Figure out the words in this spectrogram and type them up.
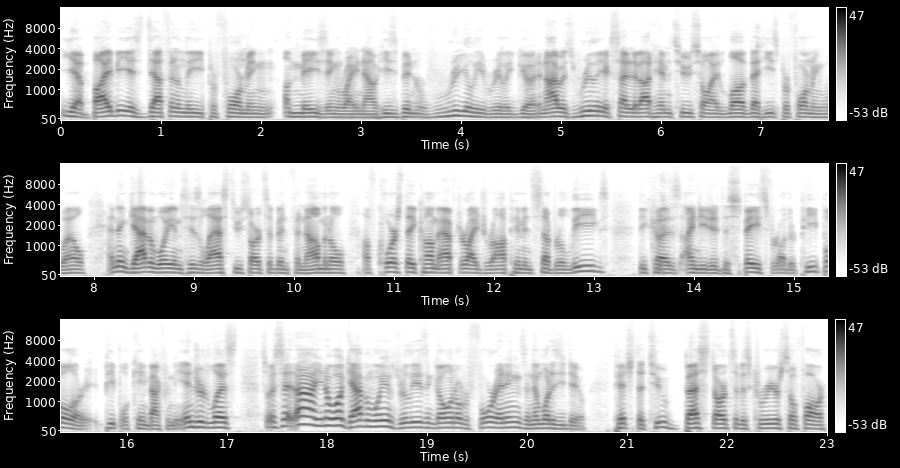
Yeah, Bibee is definitely performing amazing right now. He's been really, really good. And I was really excited about him too, so I love that he's performing well. And then Gavin Williams, his last two starts have been phenomenal. Of course, they come after I drop him in several leagues because I needed the space for other people or people came back from the injured list. So I said, ah, you know what? Gavin Williams really isn't going over four innings. And then what does he do? Pitch the two best starts of his career so far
